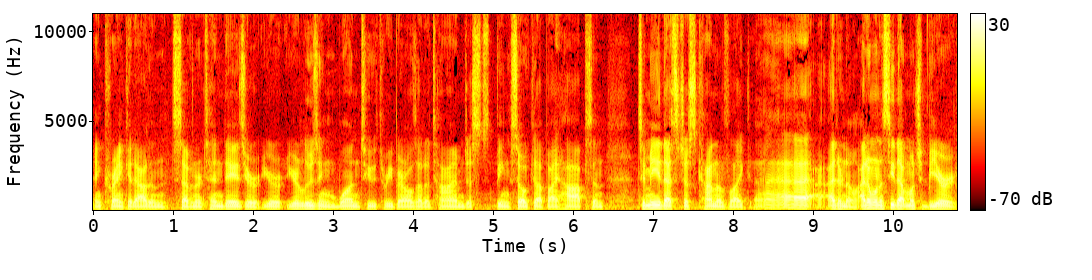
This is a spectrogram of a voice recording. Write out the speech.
and crank it out in seven or ten days, you're you're you're losing one, two, three barrels at a time, just being soaked up by hops and. To me, that's just kind of like uh, I don't know. I don't want to see that much beer,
